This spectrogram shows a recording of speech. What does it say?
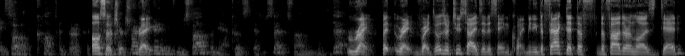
It's all about the cut. Also true, right? Yeah, because as you said, his father dead. Right, but right, right. Those are two sides of the same coin. Meaning the fact that the the father-in-law is dead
